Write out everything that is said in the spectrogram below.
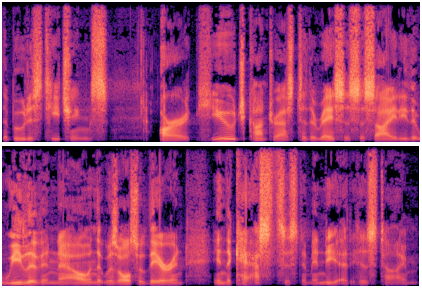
the Buddhist teachings are a huge contrast to the racist society that we live in now and that was also there in, in the caste system India at his time,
